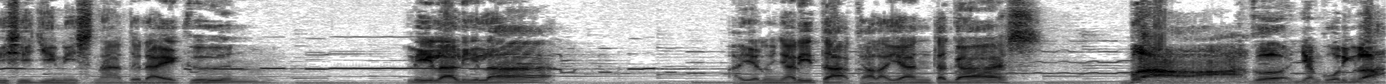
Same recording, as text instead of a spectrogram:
Bisi jinis na tedaeken lila-lila aya nu nyarita kalayan tegas. Bagenyang goringlah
